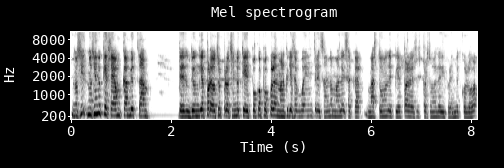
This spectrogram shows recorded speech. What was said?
no, no siento que sea un cambio tan de, de, un día para otro, pero siento que poco a poco las marcas ya se van interesando más de sacar más tonos de piel para esas personas de diferente color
